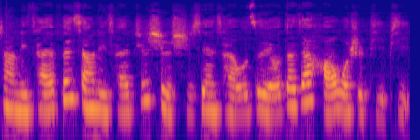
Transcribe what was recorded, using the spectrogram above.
上理财，分享理财知识，实现财务自由。大家好，我是皮皮。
